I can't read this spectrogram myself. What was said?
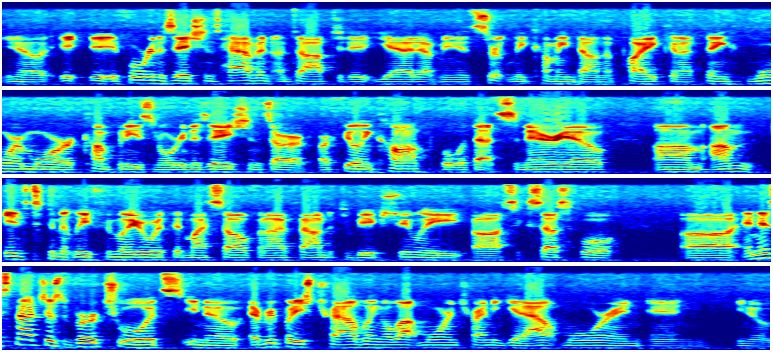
you know, if, if organizations haven't adopted it yet, I mean, it's certainly coming down the pike, and I think more and more companies and organizations are, are feeling comfortable with that scenario. Um, I'm intimately familiar with it myself, and I've found it to be extremely uh, successful. Uh, and it's not just virtual; it's you know everybody's traveling a lot more and trying to get out more and, and you know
